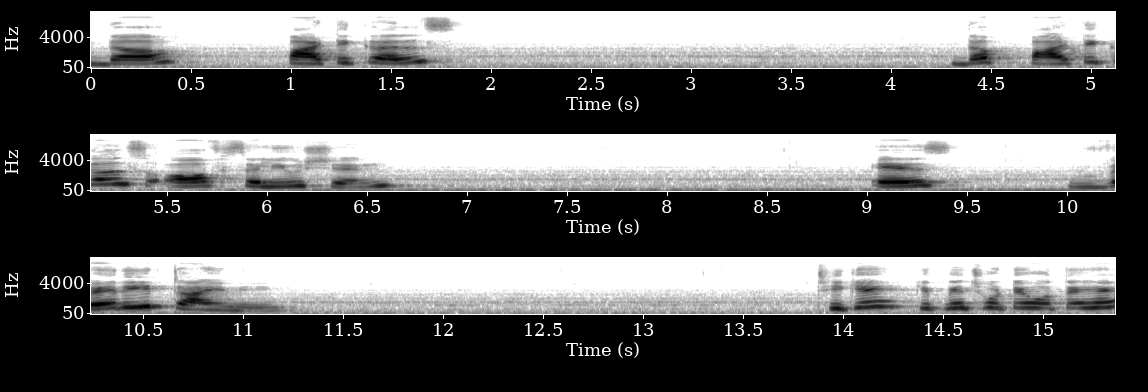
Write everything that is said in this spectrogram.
the particles the particles of solution is very tiny. ठीक है? कितने छोटे होते हैं?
